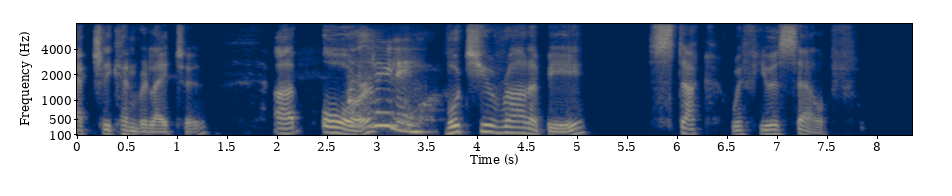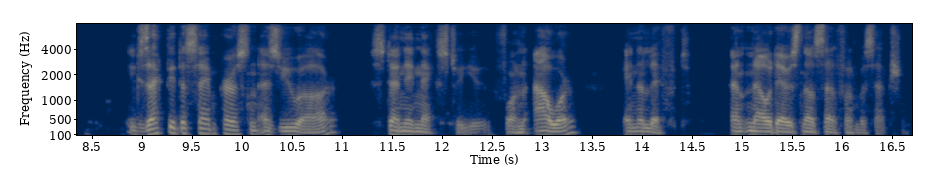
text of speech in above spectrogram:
actually can relate to. Uh, or Absolutely. would you rather be stuck with yourself? Exactly the same person as you are, standing next to you for an hour in a lift. And no, there is no cell phone reception.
